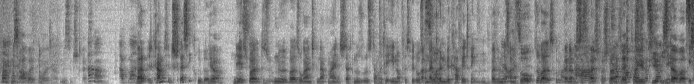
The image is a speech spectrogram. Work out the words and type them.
Marc muss arbeiten heute, hat ein bisschen Stress. Ah, ab wann? War, kam das jetzt stressig rüber? Ja. Nee, es war, das, nö, war so gar nicht gemeint. Ich dachte nur so, das dauert ja eh noch, bis wir losfahren. So. Da können wir Kaffee trinken, weil wir Ja. müssen ja. Ach so. So war das gemeint. Dann habe ich das Ah, falsch ich verstanden. Vielleicht falsch projiziere ich da was. Ich,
